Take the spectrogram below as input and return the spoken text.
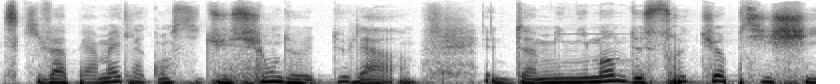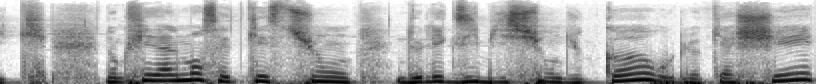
ce qui va permettre la constitution d'un de, minimum de structure psychique. Donc finalement, cette question de l'exhibition du corps ou de le cacher,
